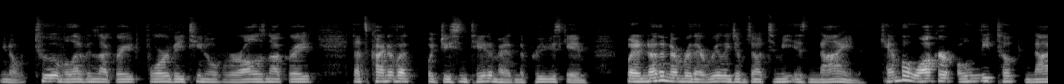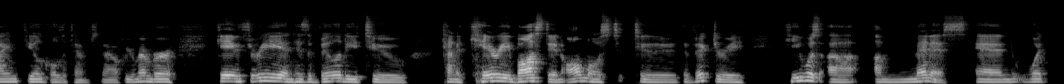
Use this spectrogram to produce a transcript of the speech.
you know, two of eleven is not great, four of eighteen overall is not great. That's kind of like what Jayson Tatum had in the previous game. But another number that really jumps out to me is nine. Kemba Walker only took nine field goal attempts. Now, if we remember game three and his ability to kind of carry Boston almost to the victory, he was a, a menace. And what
